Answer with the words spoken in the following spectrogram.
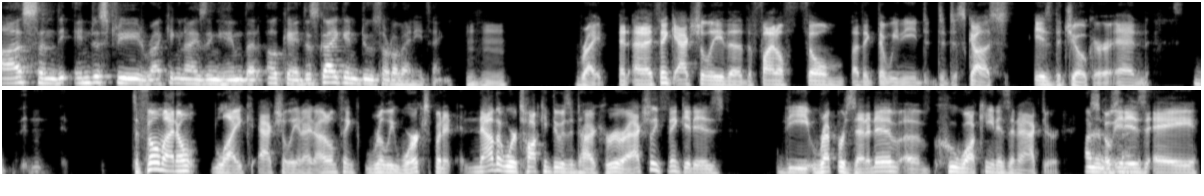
us and the industry recognizing him that okay, this guy can do sort of anything. Mm-hmm. Right, and and I think actually the the final film I think that we need to discuss is the Joker, and it's a film I don't like actually, and I, I don't think really works. But it, now that we're talking through his entire career, I actually think it is the representative of who Joaquin is an actor. 100%. So it is a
